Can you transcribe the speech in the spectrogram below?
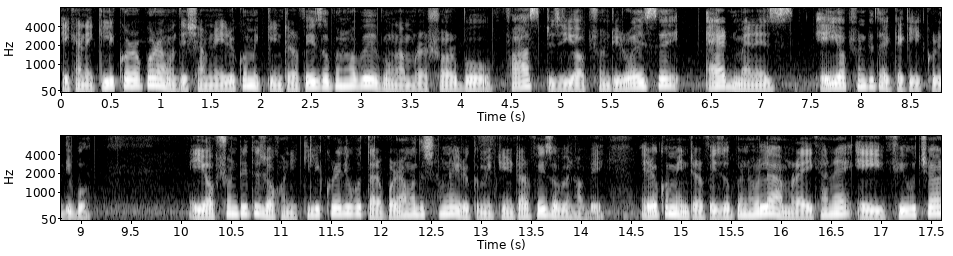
এখানে ক্লিক করার পর আমাদের সামনে এরকম একটি ইন্টারফেস ওপেন হবে এবং আমরা সর্ব ফার্স্ট যে অপশনটি রয়েছে অ্যাড ম্যানেজ এই অপশনটিতে একটা ক্লিক করে দিব। এই অপশনটিতে যখনই ক্লিক করে দিব, তারপরে আমাদের সামনে এরকম একটি ইন্টারফেস ওপেন হবে। এরকম ইন্টারফেস ওপেন হলে আমরা এখানে এই ফিউচার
